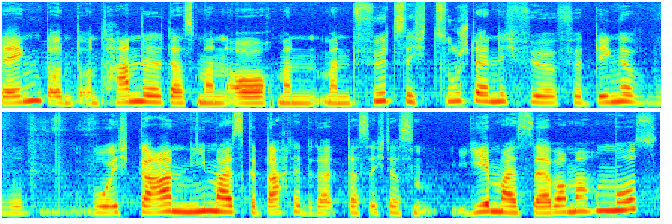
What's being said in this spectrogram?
denkt und, und handelt, dass man auch, man, man fühlt sich zuständig für, für Dinge, wo, wo ich gar niemals gedacht hätte, dass ich das jemals selber machen muss,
